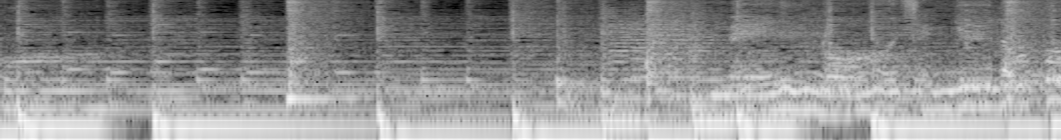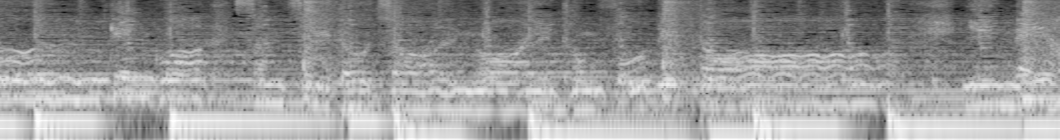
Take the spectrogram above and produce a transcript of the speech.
过。你我情如路般经过，心知道在爱痛苦必多。愿你可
